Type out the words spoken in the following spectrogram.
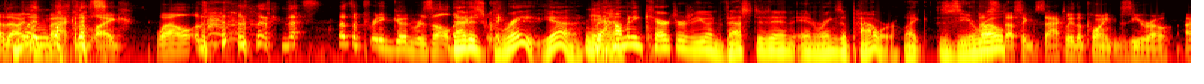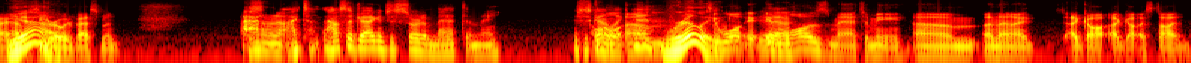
And then I look back and I'm like, well, that's that's a pretty good result. That actually. is great. Yeah. yeah. How many characters are you invested in in Rings of Power? Like zero. That's, that's exactly the point. Zero. I have yeah. zero investment. I don't know. I t- House of Dragon just sort of met to me. It's just kind of oh, like, eh. um, eh. really. It, was, it, yeah. it was meh to me. Um, and then I, I got, I got, I started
